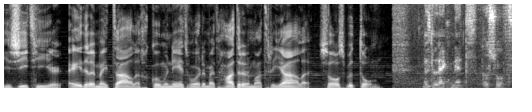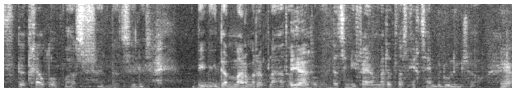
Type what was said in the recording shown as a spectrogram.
Je ziet hier edele metalen gecombineerd worden met hardere materialen, zoals beton. Het lijkt net alsof het geld op was. En dat ze dus die, de marmeren platen, ja. dat ze niet ver, maar dat was echt zijn bedoeling zo. Ja.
